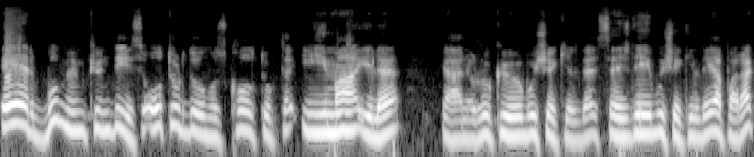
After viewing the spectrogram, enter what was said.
Eğer bu mümkün değilse oturduğumuz koltukta ima ile yani rükû bu şekilde, secdeyi bu şekilde yaparak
